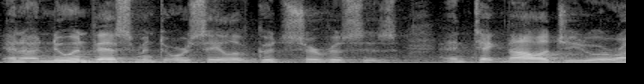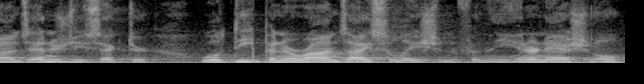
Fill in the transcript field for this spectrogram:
and on new investment or sale of goods, services, and technology to Iran's energy sector, will deepen Iran's isolation from the international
